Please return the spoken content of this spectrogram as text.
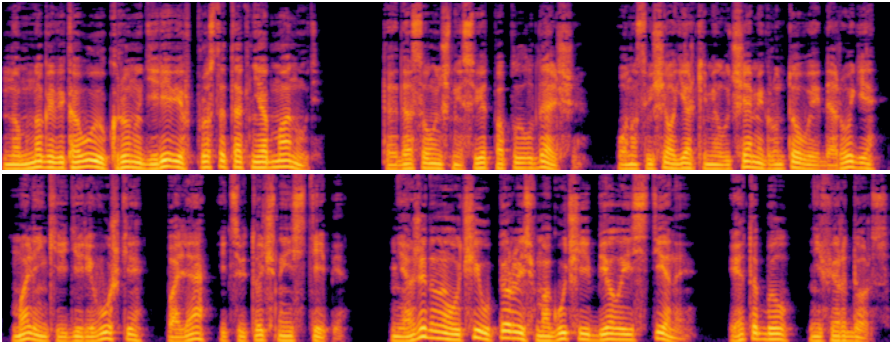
Но многовековую крону деревьев просто так не обмануть. Тогда солнечный свет поплыл дальше. Он освещал яркими лучами грунтовые дороги, маленькие деревушки поля и цветочные степи. Неожиданно лучи уперлись в могучие белые стены. Это был Нефердорс.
